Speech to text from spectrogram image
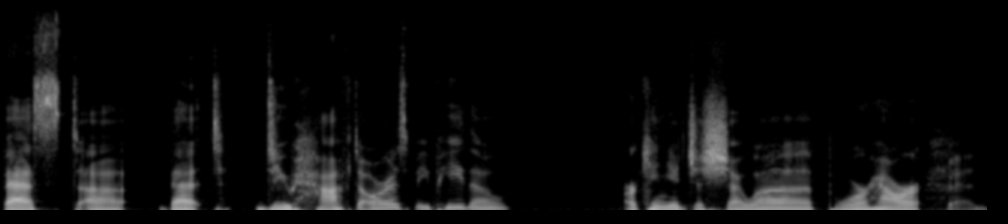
best uh, bet. Do you have to RSVP though, or can you just show up, or how? Are, Ben.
